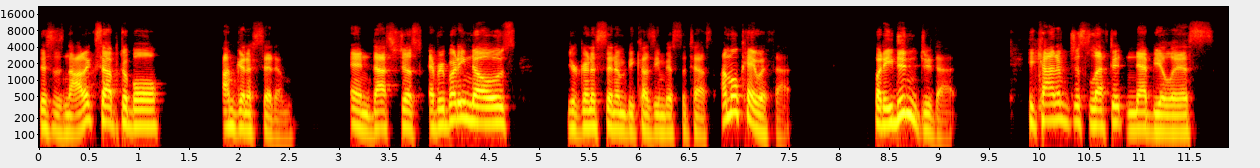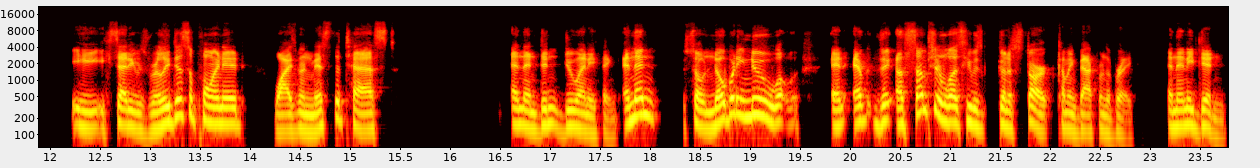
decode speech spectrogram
this is not acceptable. I'm gonna sit him. And that's just everybody knows you're gonna sit him because he missed the test. I'm okay with that. But he didn't do that. He kind of just left it nebulous. He, he said he was really disappointed. Wiseman missed the test and then didn't do anything. And then so nobody knew what and the assumption was he was going to start coming back from the break and then he didn't.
